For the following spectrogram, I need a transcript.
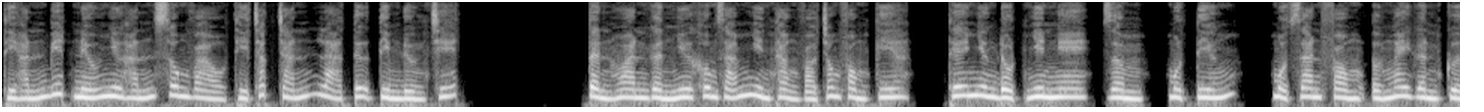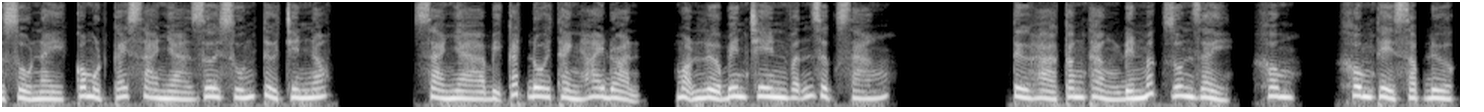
thì hắn biết nếu như hắn xông vào thì chắc chắn là tự tìm đường chết. Tần Hoan gần như không dám nhìn thẳng vào trong phòng kia, thế nhưng đột nhiên nghe, rầm, một tiếng, một gian phòng ở ngay gần cửa sổ này có một cái xà nhà rơi xuống từ trên nóc. Xà nhà bị cắt đôi thành hai đoạn, ngọn lửa bên trên vẫn rực sáng. Từ Hà căng thẳng đến mức run rẩy, không, không thể sập được.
